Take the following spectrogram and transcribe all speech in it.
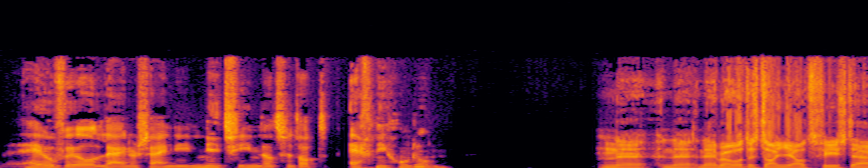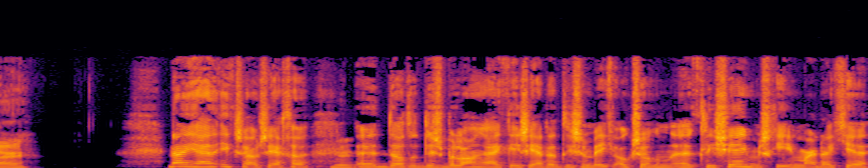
heel veel leiders zijn die niet zien dat ze dat echt niet goed doen. Nee, nee, nee. maar wat is dan je advies daar? Nou ja, ik zou zeggen uh, dat het dus belangrijk is. Ja, dat is een beetje ook zo'n uh, cliché misschien. Maar dat je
